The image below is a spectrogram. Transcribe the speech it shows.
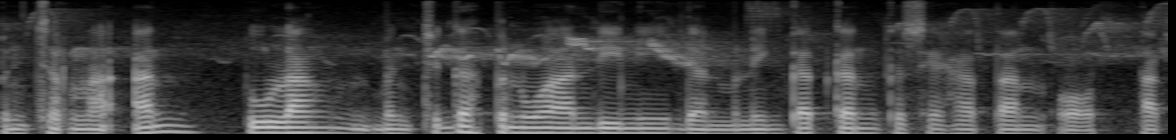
pencernaan, tulang, mencegah penuaan dini, dan meningkatkan kesehatan otak.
